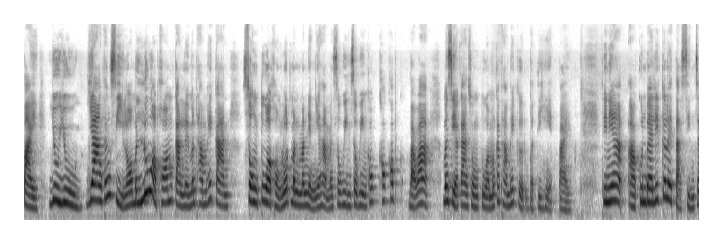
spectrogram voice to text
ไปอยู่ๆยางทั้ง4ล้อมันรั่วพร้อมกันเลย มันทำให้การทรงตัวของรถมันมันอย่างเงี้ยค่ะมันสวิงสวิงเขาเขาเขาแบบว่ามันเสียการทรงตัวมันก็ทำให้เกิดอุบัติเหตุไป ทีเนี้ยคุณแบริสก็เลยตัดสินใจ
